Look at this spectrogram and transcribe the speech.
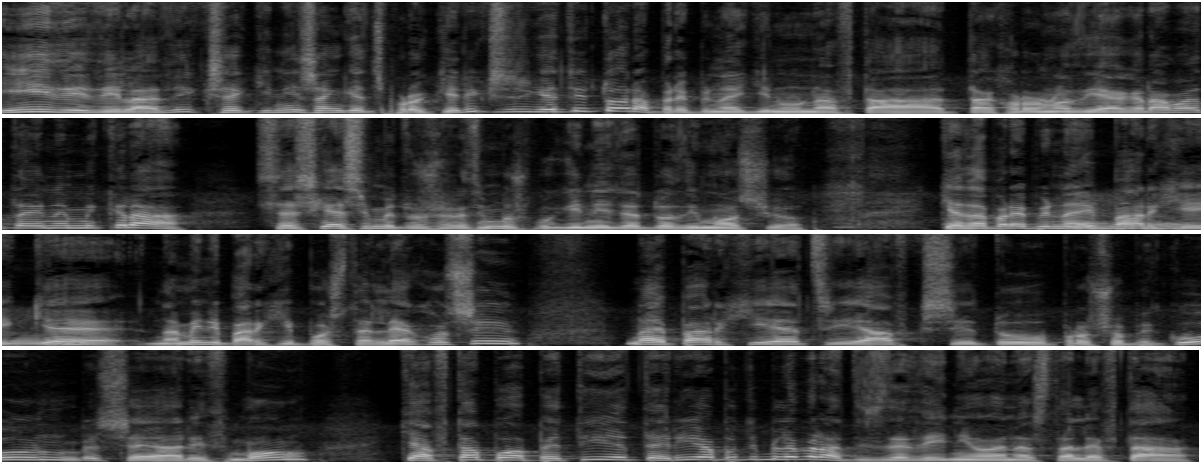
Ήδη δηλαδή ξεκινήσαν και τις προκηρύξεις, γιατί τώρα πρέπει να γίνουν αυτά. Τα χρονοδιαγράμματα είναι μικρά σε σχέση με τους ρυθμούς που κινείται το δημόσιο. Και θα πρέπει να ναι, ναι, υπάρχει ναι, και να μην υπάρχει υποστελέχωση, να υπάρχει έτσι αύξηση του προσωπικού σε αριθμό και αυτά που απαιτεί η εταιρεία από την πλευρά της. Δεν δίνει ο ένας τα λεφτά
